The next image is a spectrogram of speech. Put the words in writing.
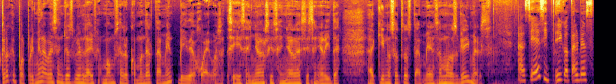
creo que por primera vez en Just Green Life, vamos a recomendar también videojuegos. Sí, señor, sí, señora, sí, señorita. Aquí nosotros también somos gamers. Así es, y digo, tal vez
